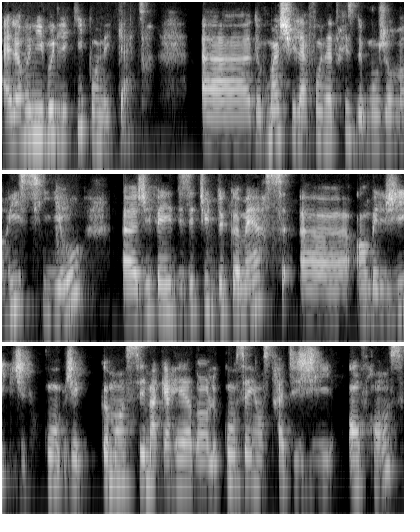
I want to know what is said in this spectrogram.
alors au niveau de l'équipe, on est quatre. Euh, donc moi, je suis la fondatrice de Bonjour Maurice, CEO. Euh, j'ai fait des études de commerce euh, en Belgique. J'ai commencé ma carrière dans le conseil en stratégie en France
